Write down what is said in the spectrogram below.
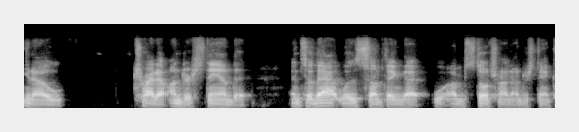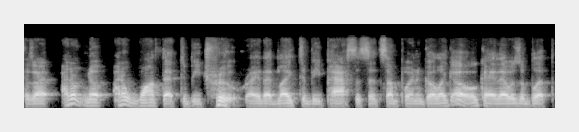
you know, try to understand it. And so that was something that I'm still trying to understand because I, I don't know I don't want that to be true, right? I'd like to be past this at some point and go like, oh, okay, that was a blip.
